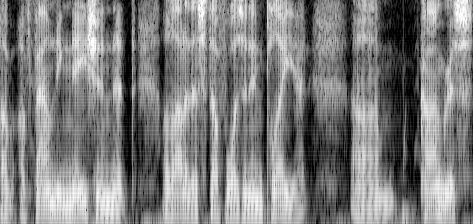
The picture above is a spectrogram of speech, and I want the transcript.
a, a founding nation that a lot of this stuff wasn't in play yet. Um, Congress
